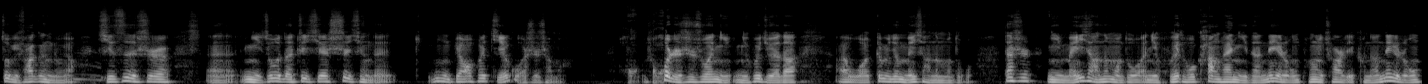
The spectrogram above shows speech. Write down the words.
做比发更重要。其次是，嗯，你做的这些事情的目标和结果是什么？或或者是说，你你会觉得，啊，我根本就没想那么多。但是你没想那么多，你回头看看你的内容，朋友圈里可能内容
